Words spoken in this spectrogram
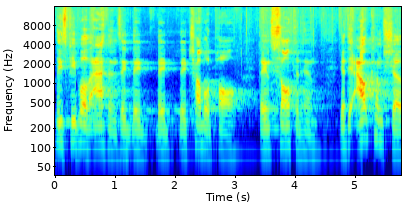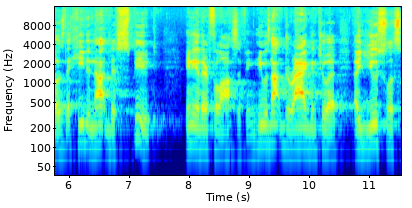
These people of Athens, they, they, they, they troubled Paul, they insulted him. Yet the outcome shows that he did not dispute any of their philosophy. He was not dragged into a, a useless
